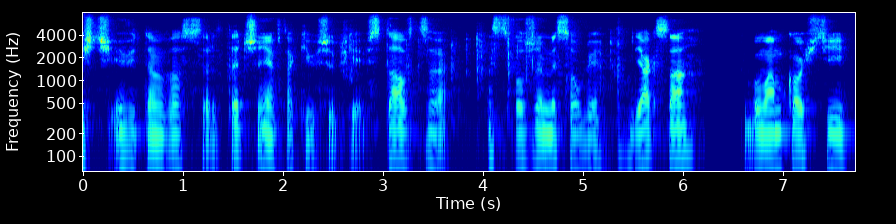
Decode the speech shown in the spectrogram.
Cześć, witam was serdecznie w takiej szybkiej wstawce. Stworzymy sobie diaksa, bo mam kości,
